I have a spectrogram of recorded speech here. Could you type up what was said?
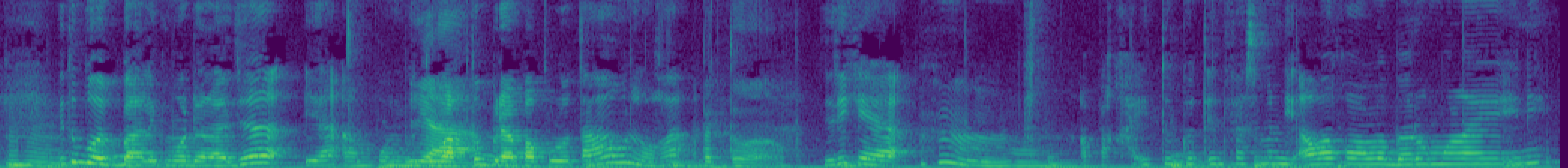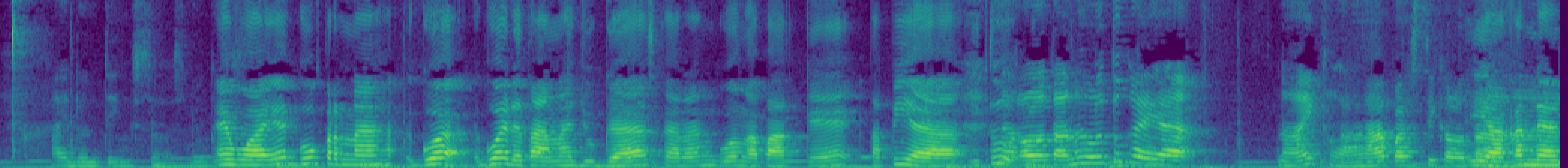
Mhm. itu buat balik modal aja ya ampun butuh Iya. waktu berapa puluh tahun loh kak Betul. jadi kayak hmm apakah itu good investment di awal kalau lo baru mulai ini I don't think so Eh ya gue pernah gue gue ada tanah juga sekarang gue nggak pakai tapi ya itu nah kalau tanah lo tuh kayak naik lah pasti kalau tanah Iya kan dan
